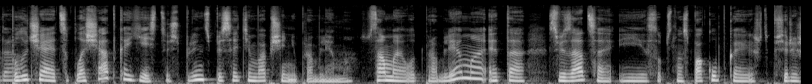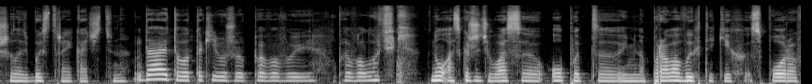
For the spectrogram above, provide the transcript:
да. Получается, площадка есть, то есть, в принципе, с этим вообще не проблема. Самая вот проблема – это связаться и, собственно, с покупкой, чтобы все решилось быстро и качественно. Да, это вот такие уже правовые проволочки. Ну, а скажите, у вас э, опыт э, именно правовых таких споров,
